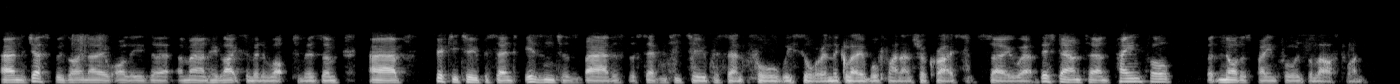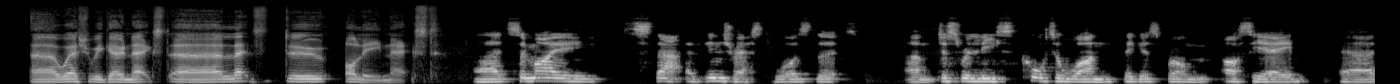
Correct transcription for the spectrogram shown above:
And just because I know Ollie's a, a man who likes a bit of optimism, 52% uh, isn't as bad as the 72% fall we saw in the global financial crisis. So uh, this downturn painful, but not as painful as the last one. Uh, where should we go next? let's do Ollie next. Uh, so my stat of interest was that um, just released quarter one figures from RCA, uh,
